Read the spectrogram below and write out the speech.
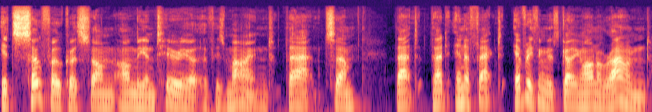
it's so focused on on the interior of his mind that um, that that in effect everything that's going on around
